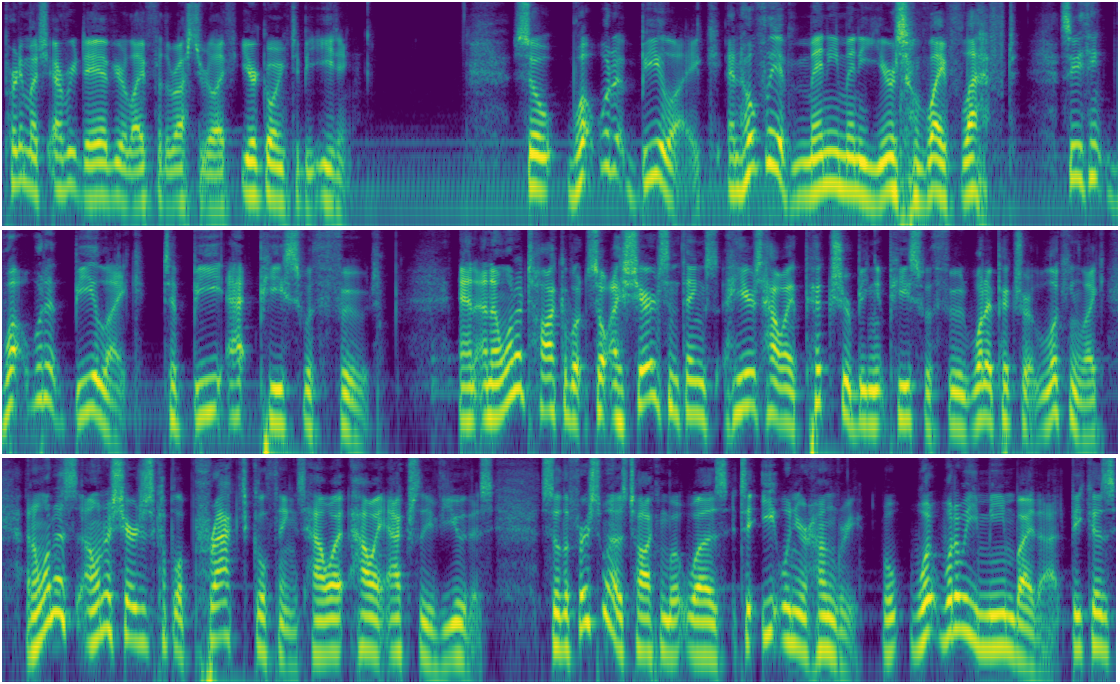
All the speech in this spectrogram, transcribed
pretty much every day of your life for the rest of your life you're going to be eating. So what would it be like? And hopefully have many many years of life left. So you think what would it be like to be at peace with food? And, and I want to talk about, so I shared some things. Here's how I picture being at peace with food, what I picture it looking like. And I want to, I want to share just a couple of practical things, how I, how I actually view this. So the first one I was talking about was to eat when you're hungry. Well, what, what do we mean by that? Because,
